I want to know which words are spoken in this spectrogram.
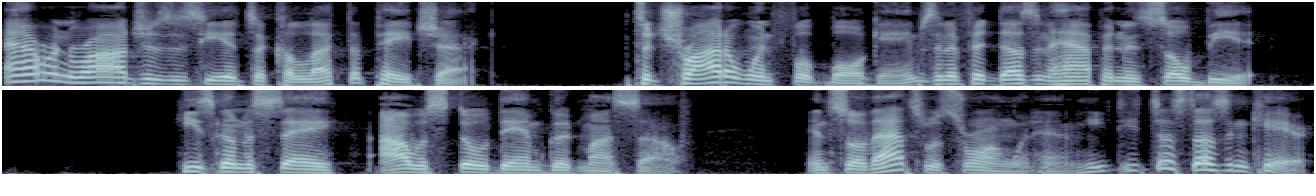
Aaron Rodgers is here to collect a paycheck, to try to win football games, and if it doesn't happen, then so be it. He's going to say, I was still damn good myself. And so that's what's wrong with him. He, he just doesn't care.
